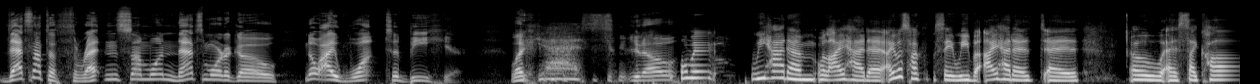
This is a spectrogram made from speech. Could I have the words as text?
that's not to threaten someone. That's more to go, no, I want to be here. Like, yes. You know? Oh my, we had, um, well, I had a, I always talk, say we, but I had a, a oh, a, psycho-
